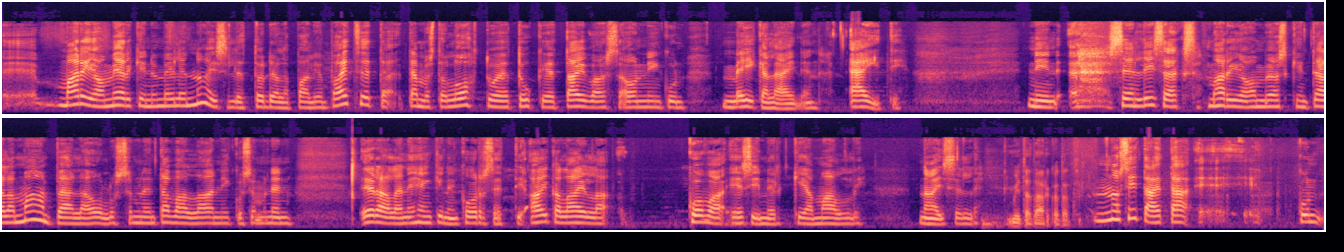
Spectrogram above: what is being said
eh, Maria on merkinnyt meille naisille todella paljon. Paitsi, että tämmöistä lohtua ja tukea taivaassa on niin kuin meikäläinen äiti. Niin äh, sen lisäksi Maria on myöskin täällä maan päällä ollut semmoinen tavallaan niin kuin semmoinen eräänlainen henkinen korsetti. Aika lailla kova esimerkki ja malli naiselle. Mitä tarkoitat? No sitä, että eh, kun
